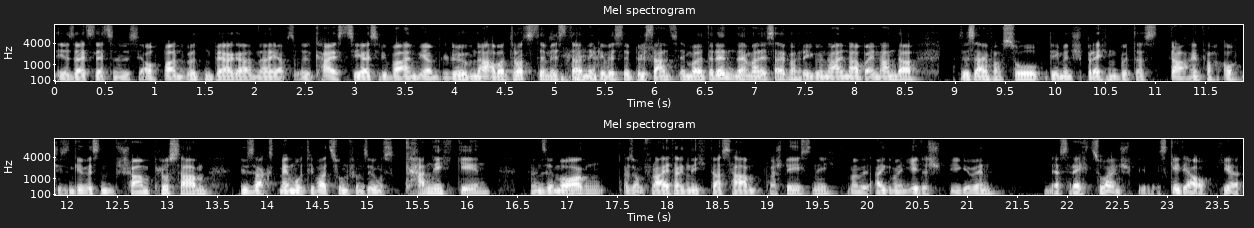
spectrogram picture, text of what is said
Ihr seid letzten Endes ja auch Baden-Württemberger, ne? ihr habt KSC als Rivalen, wir haben die Löwener, aber trotzdem ist da eine gewisse Brisanz immer drin. Ne? Man ist einfach regional nah beieinander. Es ist einfach so, dementsprechend wird das da einfach auch diesen gewissen Charme plus haben. Wie du sagst, mehr Motivation für unsere Jungs kann nicht gehen. Wenn sie morgen, also am Freitag, nicht das haben, verstehe ich es nicht. Man will allgemein jedes Spiel gewinnen. Und erst recht so ein Spiel. Es geht ja auch hier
